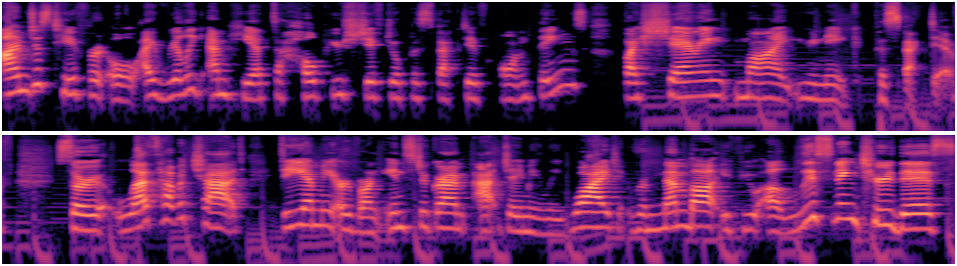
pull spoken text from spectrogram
I'm just here for it all. I really am here to help you shift your perspective on things by sharing my unique perspective. So let's have a chat. DM me over on Instagram at Jamie Lee White. Remember, if you are listening to this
